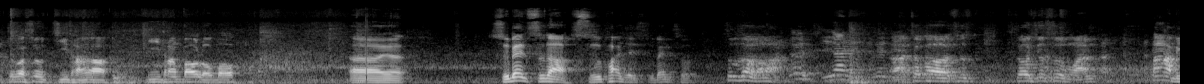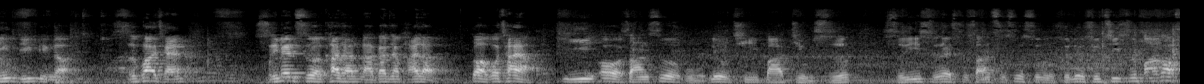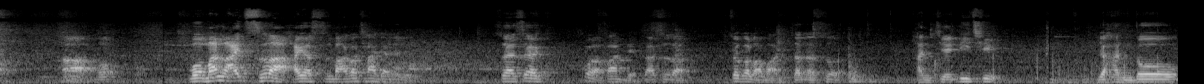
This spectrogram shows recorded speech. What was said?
这个是鸡汤啊，鸡汤包萝卜，呃，随便吃的，十块钱随便吃，是不是老板？对，十块钱随便吃。啊，这个是，这个就是我们大名鼎鼎的，十块钱随便吃了，看看哪刚才拍了多少个菜啊？一二三四五六七八九十，十一十二十三十四十五十六十七十八个，啊，我我们来迟了，还有十八个菜在这里。虽然现在过了饭点，但是呢，这个老板真的是很接地气，有很多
